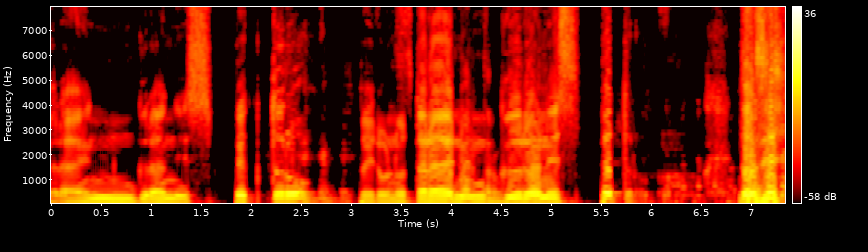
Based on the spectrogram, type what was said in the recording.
Traen un gran espectro, pero no traen un gran espectro. Entonces,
